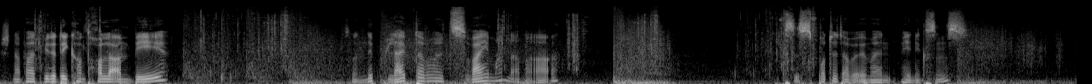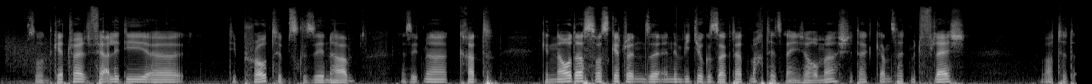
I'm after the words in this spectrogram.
Schnapper hat wieder die Kontrolle am B. So, Nip bleibt aber mit zwei Mann am A. Das ist spottet aber immerhin wenigstens. So, und GetRight für alle, die äh, die Pro-Tipps gesehen haben, da sieht man gerade genau das, was GetRight in, in, dem Video gesagt hat, macht er jetzt eigentlich auch immer. Steht da die ganze Zeit mit Flash, wartet,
